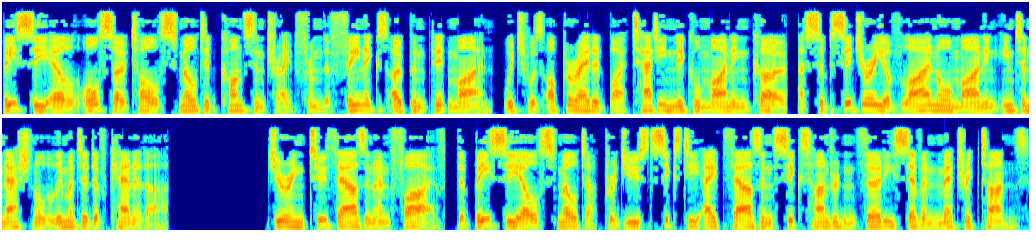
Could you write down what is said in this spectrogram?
BCL also toll smelted concentrate from the Phoenix open pit mine, which was operated by Tati Nickel Mining Co., a subsidiary of LionOre Mining International Limited of Canada. During 2005, the BCL smelter produced 68,637 metric tons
